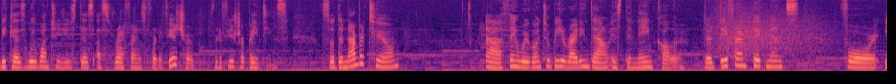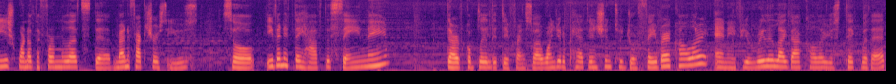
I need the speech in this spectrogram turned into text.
because we want to use this as reference for the future for the future paintings. So the number two uh, thing we're going to be writing down is the name color. There are different pigments for each one of the formulas the manufacturers use. So even if they have the same name they're completely different. So I want you to pay attention to your favorite color and if you really like that color you stick with it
